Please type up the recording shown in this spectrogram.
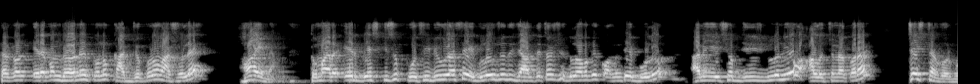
তার কারণ এরকম ধরনের কোনো কার্যক্রম আসলে হয় না। তোমার এর বেশ কিছু প্রসিডিউর আছে, এগুলোও যদি জানতে চাও, সেগুলো আমাকে কমেন্টে বলো। আমি এইসব জিনিসগুলো নিয়েও আলোচনা করার চেষ্টা করব।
